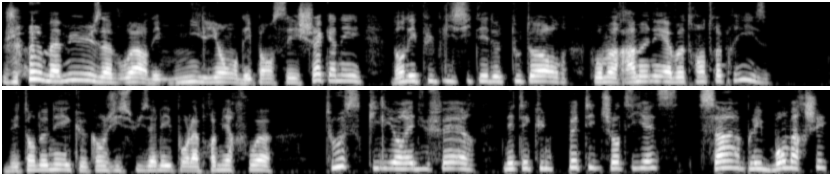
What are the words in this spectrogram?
Je m'amuse à voir des millions dépensés chaque année dans des publicités de tout ordre pour me ramener à votre entreprise. Mais étant donné que quand j'y suis allé pour la première fois, tout ce qu'il y aurait dû faire n'était qu'une petite gentillesse, simple et bon marché,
